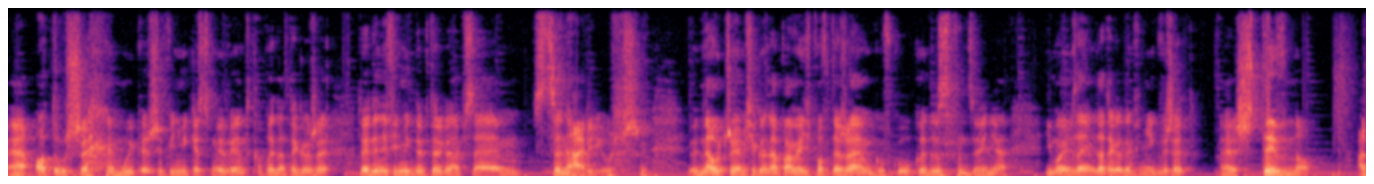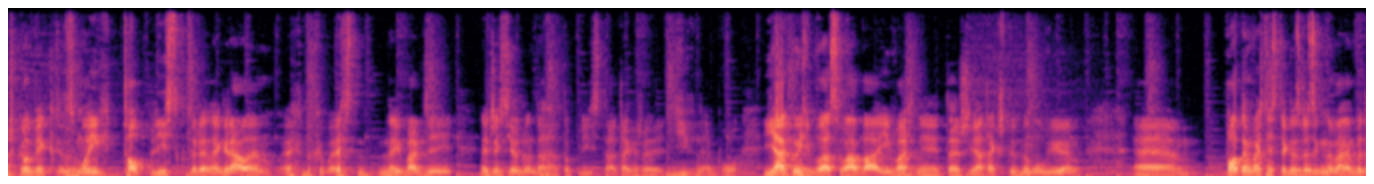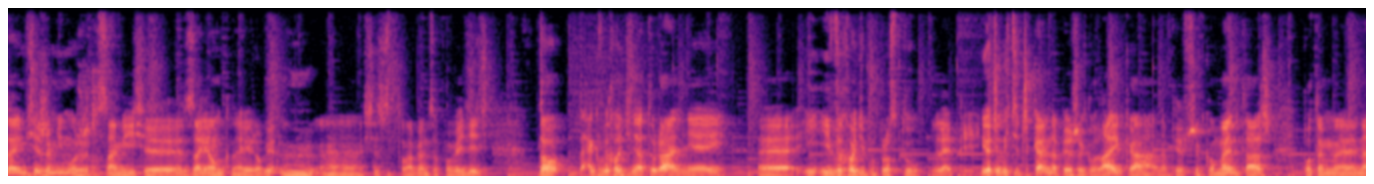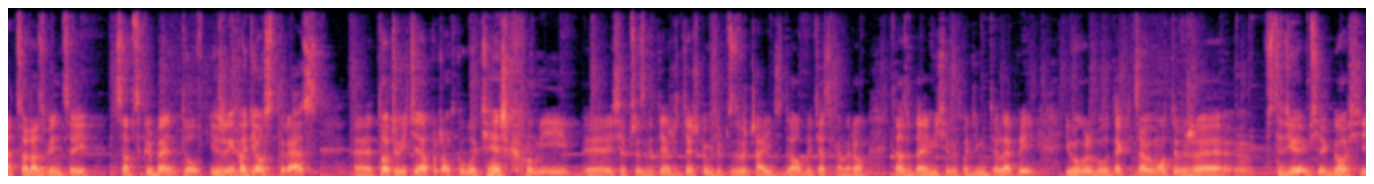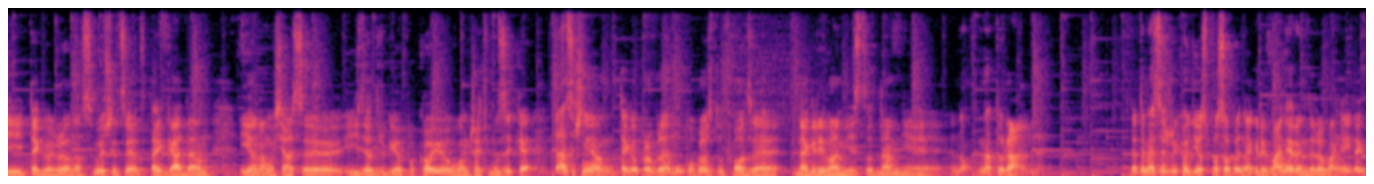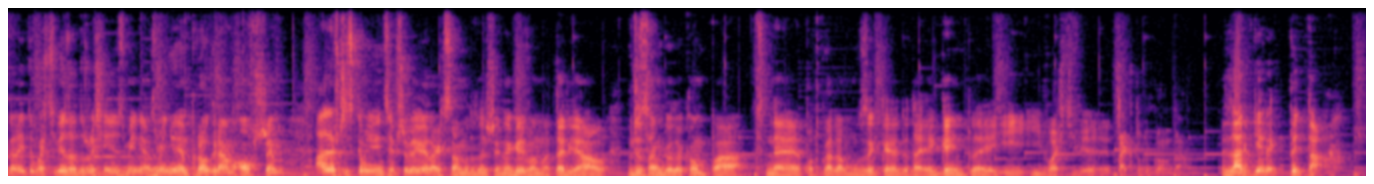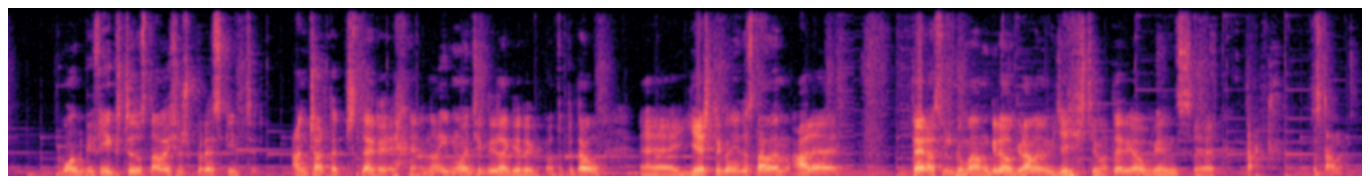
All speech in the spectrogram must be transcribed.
E, otóż mój pierwszy filmik jest w sumie wyjątkowy, dlatego że to jedyny filmik, do którego napisałem scenariusz. Nauczyłem się go na pamięć, powtarzałem go w kółko do znudzenia i moim zdaniem dlatego ten filmik wyszedł e, sztywno. Aczkolwiek z moich top list, które nagrałem, e, to chyba jest najbardziej, najczęściej oglądana top lista, także dziwne, bo jakość była słaba i właśnie też ja tak sztywno mówiłem. Em, Potem właśnie z tego zrezygnowałem. Wydaje mi się, że mimo, że czasami się zająknę i robię mm, e, się zastanawiam co powiedzieć, to tak wychodzi naturalniej e, i, wychodzi po prostu lepiej. I oczywiście czekałem na pierwszego lajka, na pierwszy komentarz, potem e, na coraz więcej subskrybentów. Jeżeli chodzi o stres, to oczywiście na początku było ciężko mi e, się przezwyciężyć, ciężko mi się przyzwyczaić do bycia z kamerą. Teraz wydaje mi się, wychodzi mi to lepiej i w ogóle był taki cały motyw, że e, wstydziłem się Gosi tego, że ona słyszy, co ja tutaj gadam i ona musiała iść do drugiego pokoju, włączać muzykę. Teraz już nie mam tego problemu, po prostu wchodzę, nagrywam, jest to dla mnie no, naturalne. Natomiast jeżeli chodzi o sposoby nagrywania, renderowania i tak dalej, to właściwie za dużo się nie zmienia. Zmieniłem program, owszem, ale wszystko mniej więcej przebiega tak samo. To znaczy nagrywam materiał, wrzucam go do kompa, tnę, podkładam muzykę, dodaję gameplay i, i właściwie tak to wygląda. Largierek pyta. Won't be fixed, czy dostałeś już preskit Uncharted 4? No i w momencie, gdy Largierek o to pytał, e, jeszcze go nie dostałem, ale teraz już go mam, grę ograłem, widzieliście materiał, więc e, tak, dostałem.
